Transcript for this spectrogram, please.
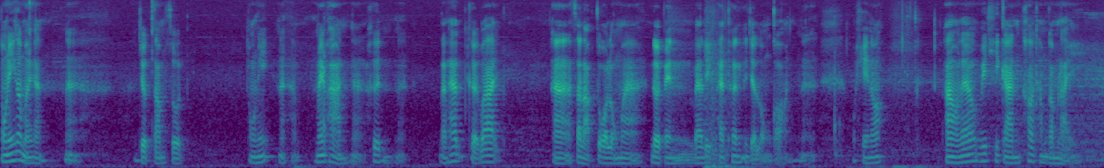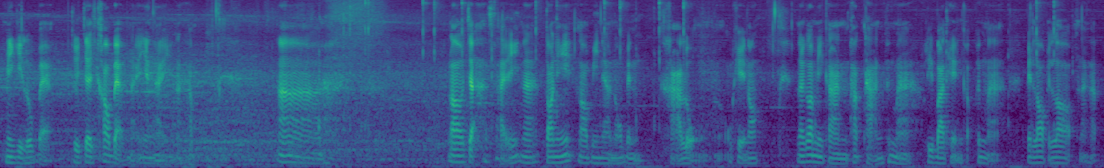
ตรงนี้ก็เหมือนกันนะจุดต่ำสุดตรงนี้นะครับ ไม่ผ่านนะขึ้นนะแต่ถ้าเกิดว่าสลับตัวลงมา โดยเป็น valid pattern ก็จะลงก่อนนะโอเคเนาะเอาแล้ววิธีการเข้าทำกำไรมีกี่รูปแบบ หรือจะเข้าแบบไหนยังไงนะครับเราจะอาศัยนะ ตอนนี้เรามีแนวโน้มเป็นขาลงโอเคเนาะ แล้วก็มีการพักฐานขึ้นมา รีบาเทนกลับขึ้นมา เป็นรอบเป็นรอบนะครับ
